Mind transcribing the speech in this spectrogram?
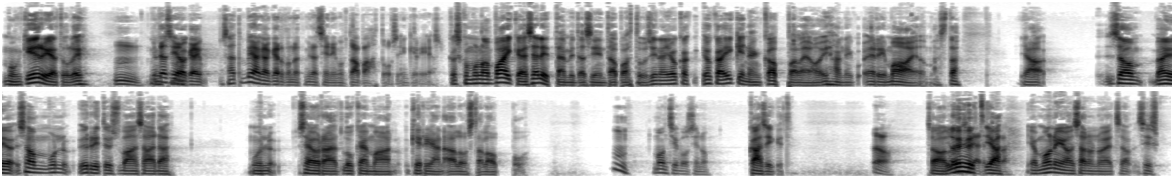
mun kirja tuli, Mm. Mitä Nyt siinä oikein, sä et vieläkään kertonut, että mitä siinä niinku tapahtuu siinä kirjassa. koska mulla on vaikea selittää, mitä siinä tapahtuu. Siinä joka, joka ikinen kappale on ihan niin kuin eri maailmasta. Ja se on, mä, se on mun yritys vaan saada mun seuraajat lukemaan kirjan alusta loppuun. Mm. Monta sivua siinä on? 80. Joo. Se on Joo, lyhyt ja, ja moni on sanonut, että se on, siis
